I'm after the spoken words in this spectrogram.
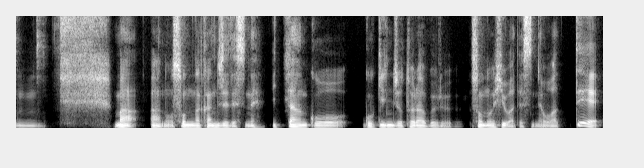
うん。まあ、あの、そんな感じでですね、一旦こう、ご近所トラブル、その日はですね、終わって、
